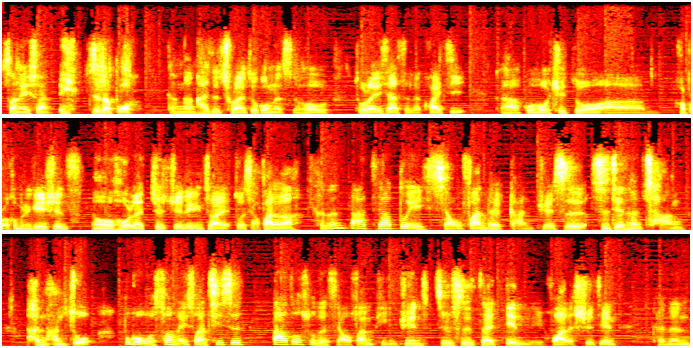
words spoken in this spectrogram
算了一算，哎，值得博。刚刚开始出来做工的时候，做了一下子的会计，啊，过后去做呃 corporate communications，然后后来就决定出来做小贩了。可能大家对小贩的感觉是时间很长，很难做。不过我算了一算，其实大多数的小贩平均就是在店里花的时间。可能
